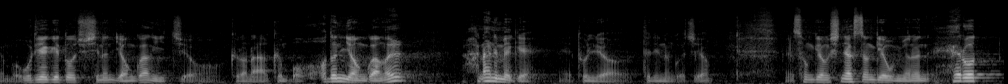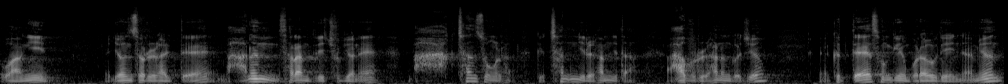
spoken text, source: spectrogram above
뭐 우리에게도 주시는 영광이 있죠. 그러나 그 모든 영광을 하나님에게 돌려 드리는 거죠. 성경 신약 성경에 보면은 헤롯 왕이 연설을 할 때 많은 사람들이 주변에 막 찬송을 그 찬일을 합니다. 아부를 하는 거죠. 그때 성경에 뭐라고 되어 있냐면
